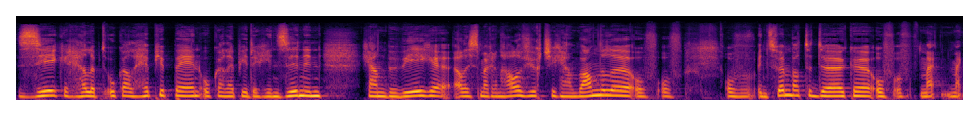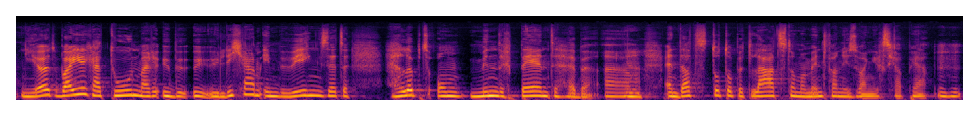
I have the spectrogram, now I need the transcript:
zeker helpt. Ook al heb je pijn, ook al heb je er geen zin in, gaan bewegen, al is maar een half uurtje gaan wandelen of, of, of in het zwembad te duiken, of, of maakt, maakt niet uit wat je gaat doen, maar je, je, je lichaam in beweging zetten helpt om minder pijn te hebben. Um, ja. En dat tot op het laatste moment van je zwangerschap. Ja. Mm -hmm.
